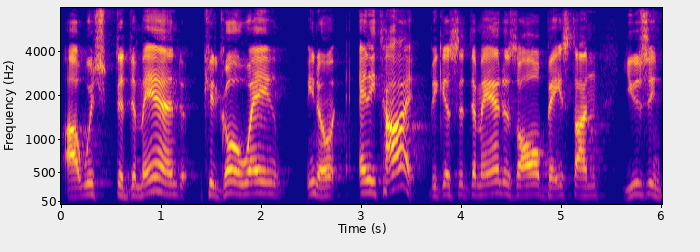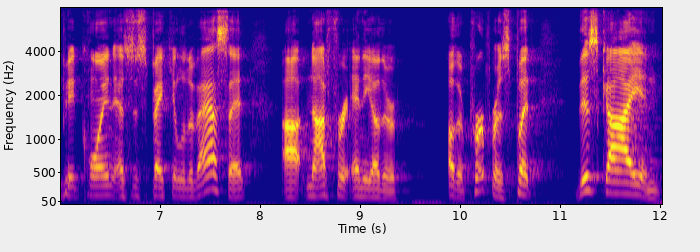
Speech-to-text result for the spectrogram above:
uh, which the demand could go away, you know, anytime because the demand is all based on using Bitcoin as a speculative asset, uh, not for any other other purpose. But this guy and,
